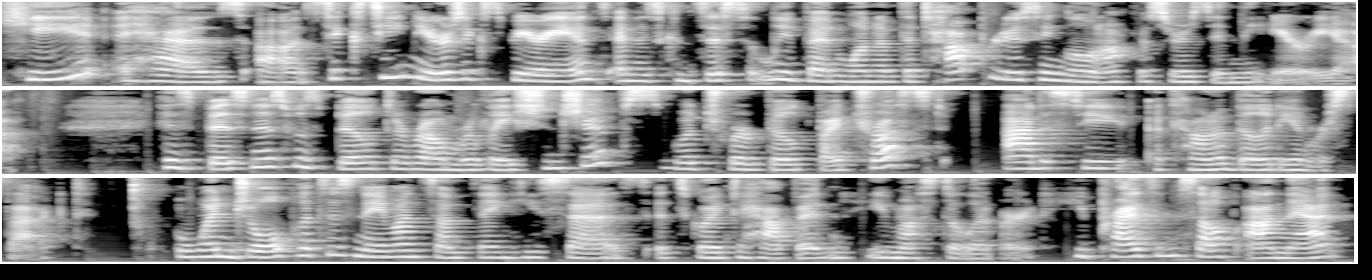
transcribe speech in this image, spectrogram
He has uh, 16 years experience and has consistently been one of the top producing loan officers in the area. His business was built around relationships, which were built by trust, honesty, accountability, and respect. When Joel puts his name on something, he says it's going to happen, you must deliver. He prides himself on that,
